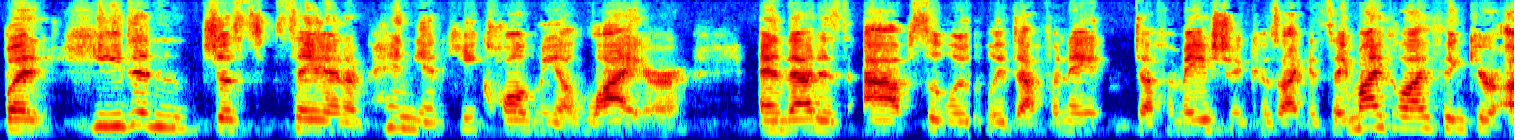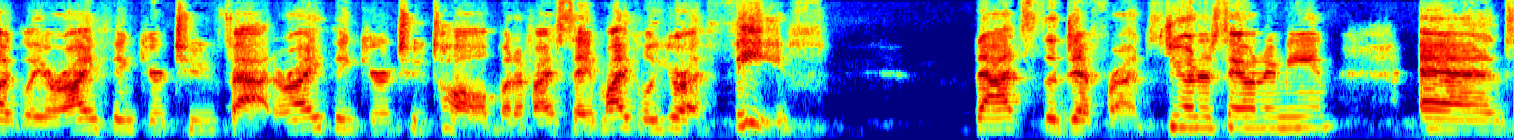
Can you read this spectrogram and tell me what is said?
But he didn't just say an opinion, he called me a liar. And that is absolutely defama- defamation because I could say, Michael, I think you're ugly, or I think you're too fat, or I think you're too tall. But if I say, Michael, you're a thief, that's the difference. Do you understand what I mean? And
